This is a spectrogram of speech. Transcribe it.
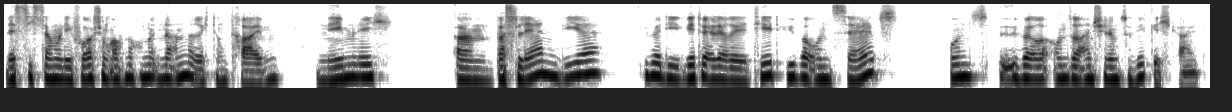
lässt sich, sagen wir die Forschung auch noch in eine andere Richtung treiben, nämlich ähm, was lernen wir über die virtuelle Realität, über uns selbst und über unsere Einstellung zur Wirklichkeit.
